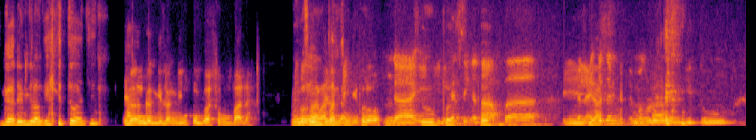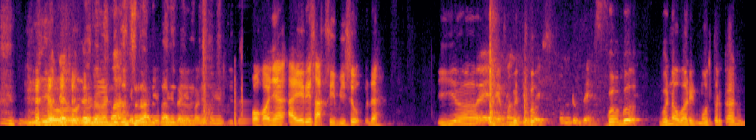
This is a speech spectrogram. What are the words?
Gak ada yang bilang kayak gitu anjing. Enggak, enggak gitu, gitu. Gue sumpah dah. Gue nggak gitu loh. enggak ini kan seingat sumpah. abah iya kan emang lu gitu Iya, Udah, udah, udah udah lupa. lanjut, lanjut, Lanjut, lanjut, lanjut, lanjut, lanjut, lanjut, lanjut. lanjut. Pokoknya Airi saksi bisu udah. iya tiba-tiba best om the best gue gue gue nawarin motor kan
